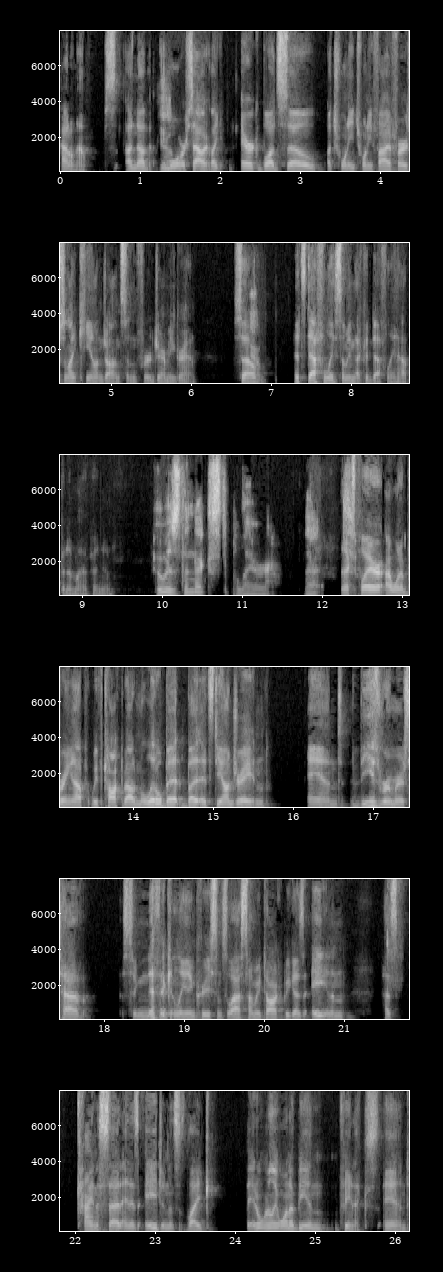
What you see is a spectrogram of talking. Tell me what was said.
I don't know another Yeah. more salary like Eric Bledsoe, a 2025 first, and like Keon Johnson for Jerami Grant. So Yeah. it's definitely something that could definitely happen in my opinion. Who is the next player that The next player I want to bring up, we've talked about him a little bit, but it's DeAndre Ayton. And these rumors have significantly increased since the last time we talked because Ayton has kind of said, and his agent is like, they don't really want to be in Phoenix. And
